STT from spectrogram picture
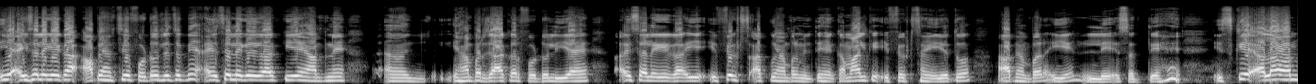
ये ऐसा लगेगा, आप यहाँ से फ़ोटोज़ ले सकते हैं, ऐसे लगेगा कि आपने यहाँ पर जाकर फ़ोटो लिया है। ऐसा लगेगा ये इफ़ेक्ट्स आपको यहाँ पर मिलते हैं। कमाल के इफ़ेक्ट्स हैं ये तो। आप यहाँ पर ये ले सकते हैं। इसके अलावा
